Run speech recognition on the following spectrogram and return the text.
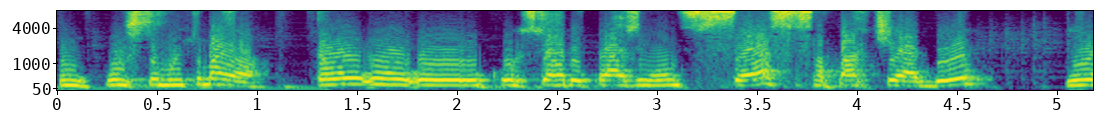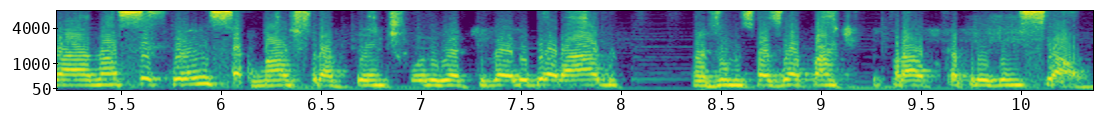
um custo muito maior. Então, o, o curso de arbitragem é um sucesso, essa parte EAD, e a, na sequência, mais para frente, quando já estiver liberado, nós vamos fazer a parte prática presencial.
